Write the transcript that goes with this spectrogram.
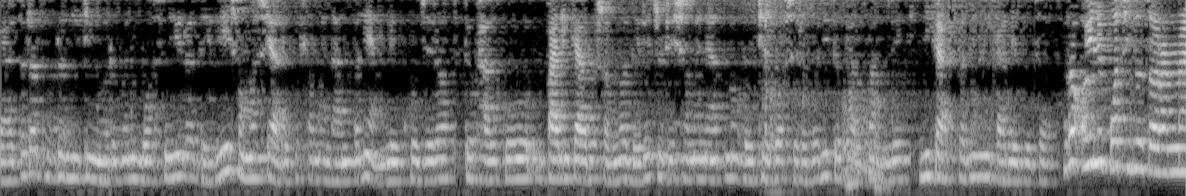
गएको छ र थुप्रो मिटिङहरू पनि बस्ने र धेरै समस्याहरूको समाधान पनि हामीले खोजेर त्यो खालको पालिकाहरूसँग धेरैचोटि समन्वयात्मक बैठक बसेर पनि त्यो खालको हामीले निकास पनि निकालेको छ। र अहिले पछिल्लो चरणमा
